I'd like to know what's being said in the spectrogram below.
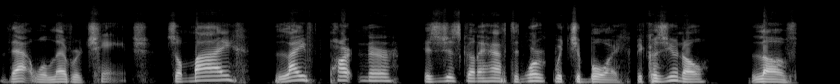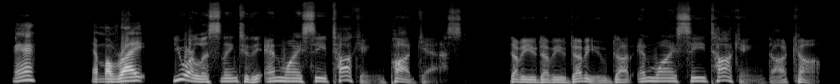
that will ever change. So my life partner is just going to have to work with your boy because, you know, love. Eh? Am I right? You are listening to the NYC Talking podcast. www.nyctalking.com.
